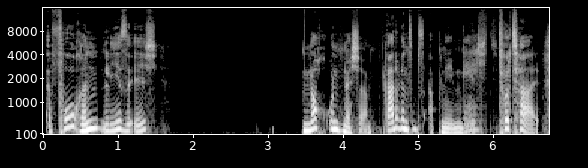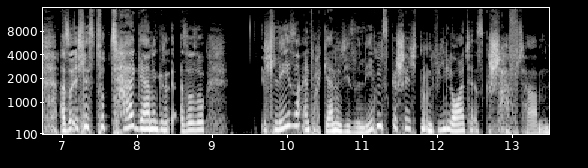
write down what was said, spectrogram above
Äh, Foren lese ich noch und nöcher. Gerade wenn es ums Abnehmen geht. Echt? Total. Also ich lese total gerne, also so ich lese einfach gerne diese Lebensgeschichten und wie Leute es geschafft haben.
